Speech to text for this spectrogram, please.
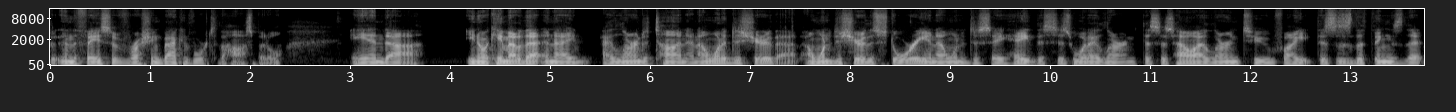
in the face of rushing back and forth to the hospital. And, uh, you know, I came out of that and I, I learned a ton and I wanted to share that. I wanted to share the story and I wanted to say, Hey, this is what I learned. This is how I learned to fight. This is the things that,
